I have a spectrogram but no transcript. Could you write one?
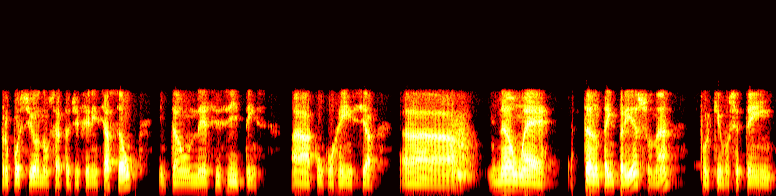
proporcionam certa diferenciação, então nesses itens a concorrência uh, não é tanta em preço, né? Porque você tem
